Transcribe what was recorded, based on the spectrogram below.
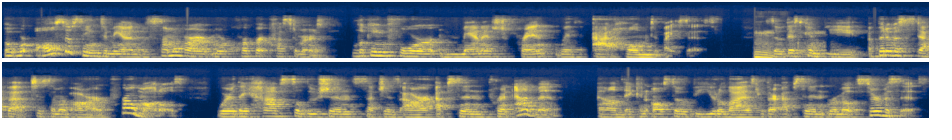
But we're also seeing demand with some of our more corporate customers looking for managed print with at home devices. Mm. So this can be a bit of a step up to some of our pro models where they have solutions such as our Epson Print Admin. Um, they can also be utilized with our Epson remote services.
